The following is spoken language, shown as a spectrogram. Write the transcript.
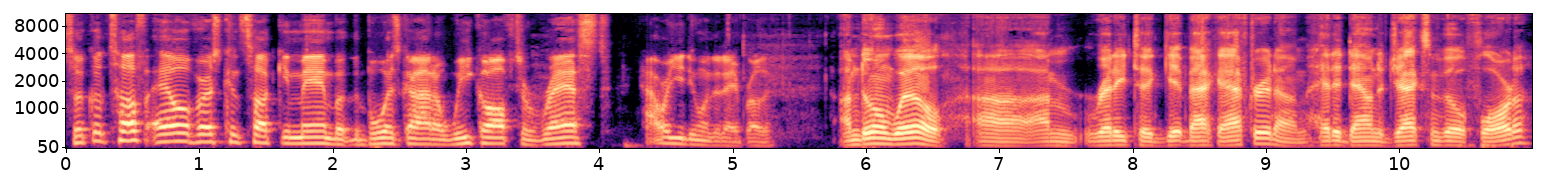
took a tough L versus Kentucky, man, but the boys got a week off to rest. How are you doing today, brother? I'm doing well. Uh, I'm ready to get back after it. I'm headed down to Jacksonville, Florida,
